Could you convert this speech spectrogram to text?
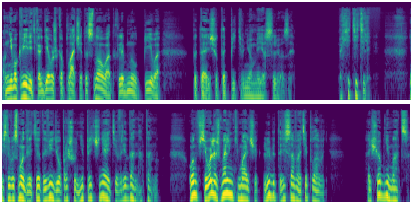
Он не мог видеть, как девушка плачет, и снова отхлебнул пиво, пытаясь утопить в нем ее слезы. — Похитители, если вы смотрите это видео, прошу, не причиняйте вреда Натану. Он всего лишь маленький мальчик, любит рисовать и плавать, а еще обниматься.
